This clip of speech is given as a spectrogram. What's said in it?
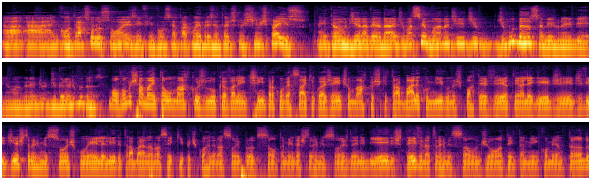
a, a, encontrar soluções, enfim, vão sentar com representantes dos times para isso. Né? Então é um dia, na verdade, uma semana de, de, de mudança mesmo na NBA, né? uma grande, de grande mudança. Bom, vamos chamar então o Marcos Luca Valentim para conversar aqui com a gente. O Marcos que trabalha comigo no Sport TV, eu tenho a alegria de dividir as transmissões com ele ali. Ele trabalha na nossa equipe de coordenação e produção também das transmissões da NBA. Ele esteve na transmissão de ontem também comentando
